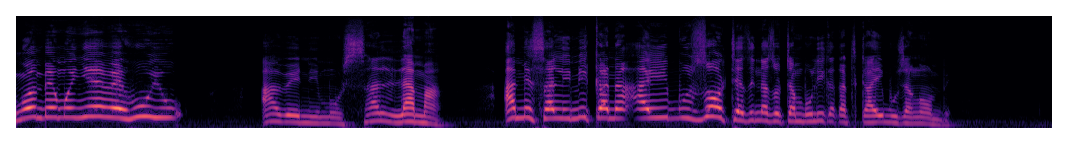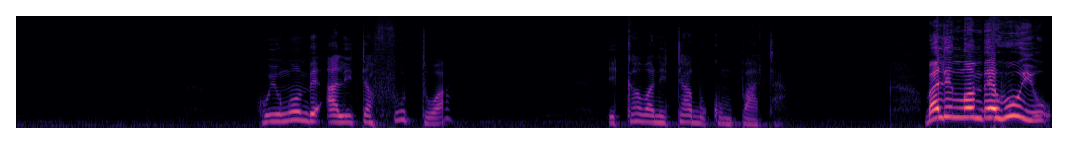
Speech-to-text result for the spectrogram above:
Ng'ombe mwenyewe huyu awe ni musalama. Amesalimika na aibu zote zinazotambulika katika aibu za ng'ombe huyu ng'ombe alitafutwa ikawa ni tabu kumpata. Bali ng'ombe huyu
